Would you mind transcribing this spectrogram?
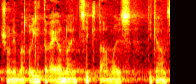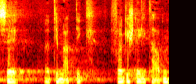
schon im April 93 damals die ganze Thematik vorgestellt haben.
